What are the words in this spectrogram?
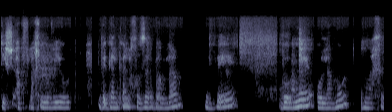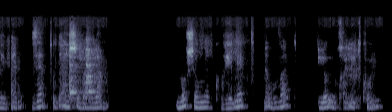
תשאף לחיוביות, וגלגל חוזר בעולם, בונה עולמות ומחריבן. זה התודעה של העולם. כמו שאומר קהלת, מעוות, לא יוכל לתקון.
